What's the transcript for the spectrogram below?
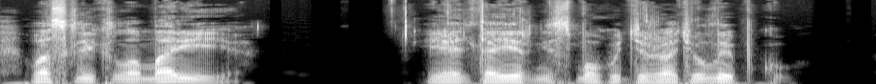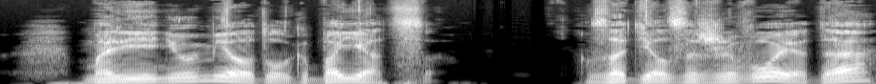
— воскликнула Мария. И Альтаир не смог удержать улыбку. Мария не умела долго бояться. «Задел за живое, да?»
